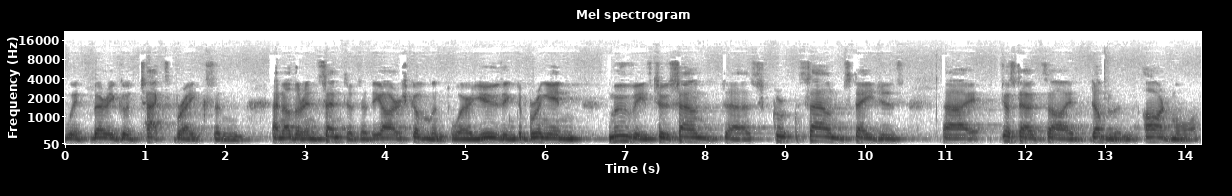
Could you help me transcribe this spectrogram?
with very good tax breaks and, and other incentives that the Irish government were using to bring in movies to sound, uh, sc- sound stages uh, just outside Dublin, Ardmore.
